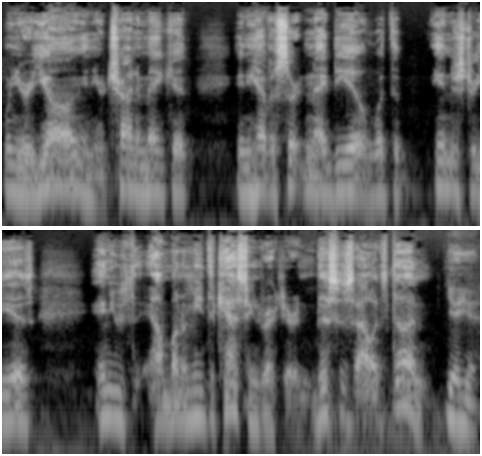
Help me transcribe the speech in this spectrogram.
when you're young and you're trying to make it, and you have a certain idea of what the industry is, and you, th- I'm going to meet the casting director, and this is how it's done. Yeah, yeah,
